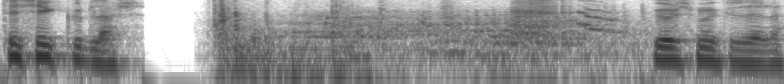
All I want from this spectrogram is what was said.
Teşekkürler. Görüşmek üzere.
